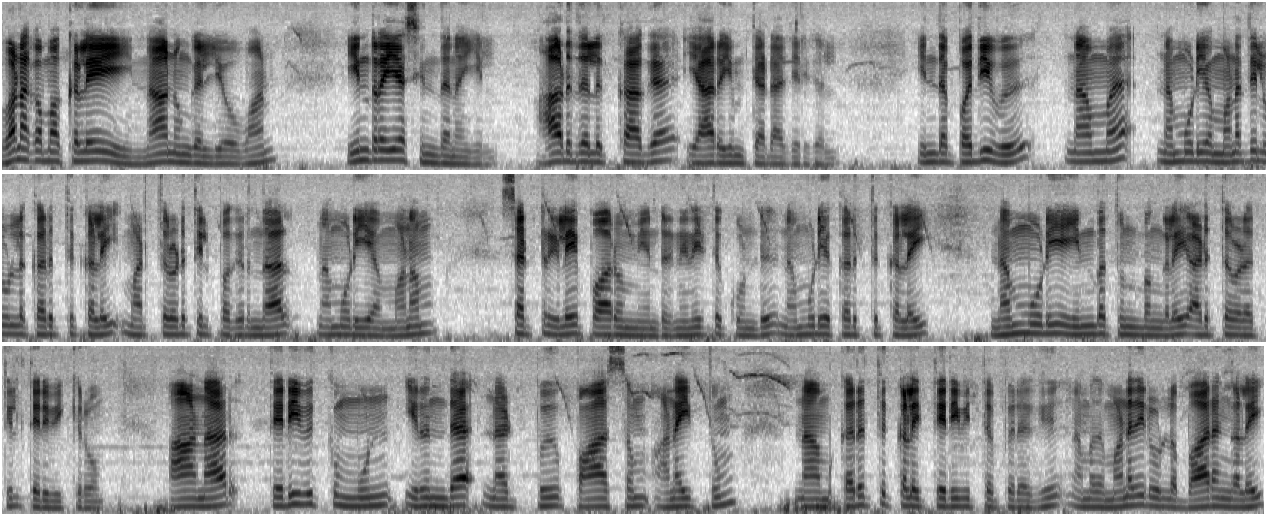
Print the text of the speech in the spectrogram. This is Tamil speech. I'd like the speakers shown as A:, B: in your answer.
A: வணக்க மக்களே நான் உங்கள் யோவான். இன்றைய சிந்தனையில் ஆறுதலுக்காக யாரையும் தேடாதீர்கள். இந்த பதிவு நாம் நம்முடைய மனதில் உள்ள கருத்துக்களை மற்றவரிடத்தில் பகிர்ந்தால் நம்முடைய மனம் சற்று இளைப்பாரும் என்று நினைத்து கொண்டு நம்முடைய கருத்துக்களை நம்முடைய இன்பத் துன்பங்களை அடுத்தவரிடத்தில் தெரிவிக்கிறோம். ஆனால் தெரிவிக்கும் முன் இருந்த நட்பு பாசம் அனைத்தும் நாம் கருத்துக்களை தெரிவித்த பிறகு நமது மனதில் உள்ள பாரங்களை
